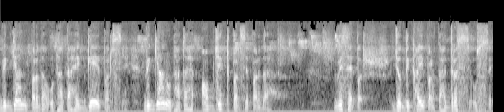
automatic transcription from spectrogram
विज्ञान पर्दा उठाता है गे पर से। विज्ञान उठाता है ऑब्जेक्ट पर से पर्दा। विषय पर, जो दिखाई पड़ता है दृश्य उससे।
